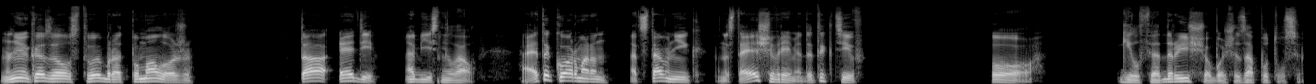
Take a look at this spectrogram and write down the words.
«Мне казалось, твой брат помоложе». «То Эдди», — объяснил Ал. «А это Корморан, отставник, в настоящее время детектив». «О!» Гил Федер еще больше запутался.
